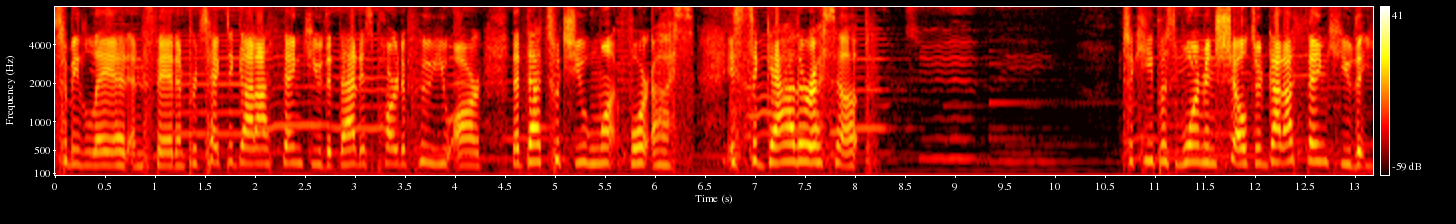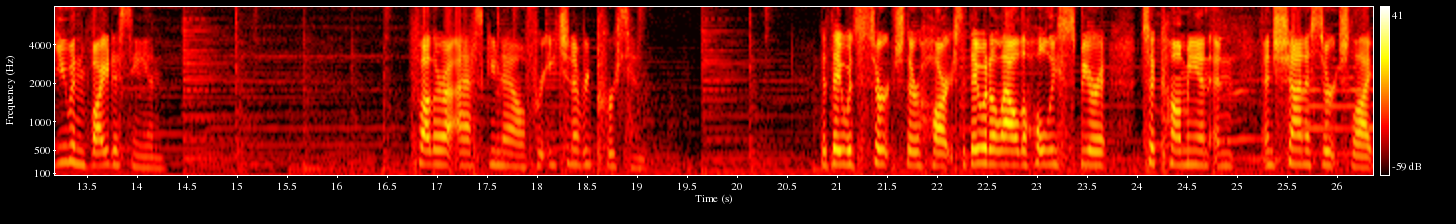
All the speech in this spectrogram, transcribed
to be led and fed and protected. God, I thank you that that is part of who you are, that that's what you want for us, is to gather us up, to keep us warm and sheltered. God, I thank you that you invite us in. Father, I ask you now for each and every person that they would search their hearts, that they would allow the Holy Spirit to come in and, and shine a searchlight.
